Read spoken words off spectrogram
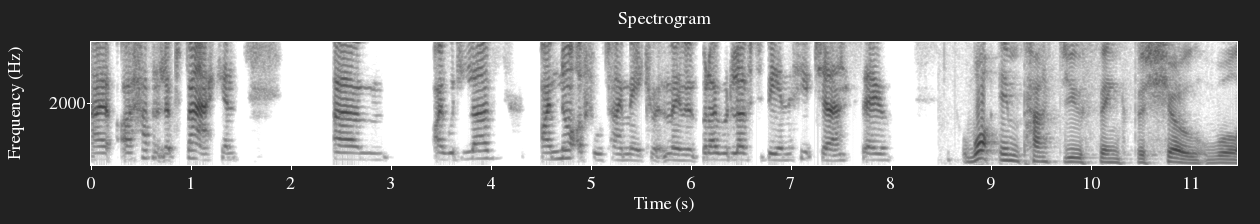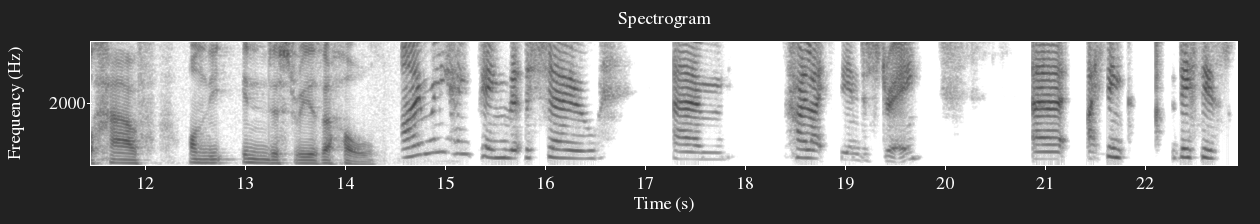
i, I haven't looked back. And um i would love i'm not a full-time maker at the moment but i would love to be in the future. So what impact do you think the show will have on the industry as a whole? I'm really hoping that the show um, highlights the industry. Uh, I think this is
